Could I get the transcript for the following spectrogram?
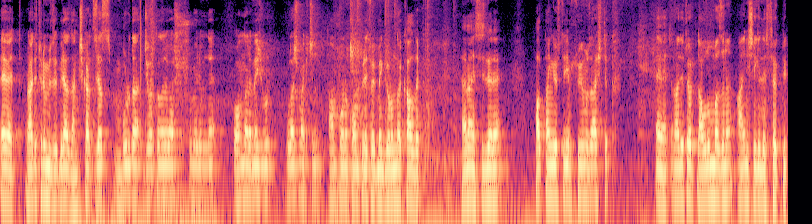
Evet, radyatörümüzü birazdan çıkartacağız. Burada cıvataları var şu bölümde. Onlara mecbur ulaşmak için tamponu komple sökmek zorunda kaldık. Hemen sizlere alttan göstereyim. Suyumuzu açtık. Evet, radyatör davlumbazını aynı şekilde söktük.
